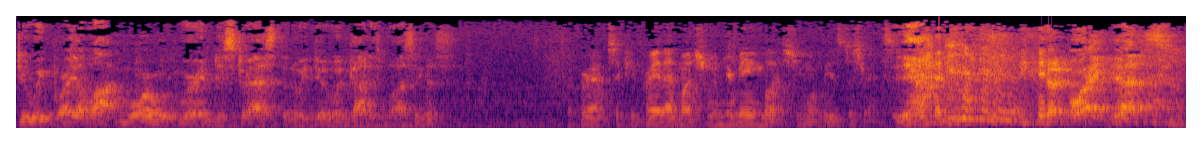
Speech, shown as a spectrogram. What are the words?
do we pray a lot more when we're in distress than we do when God is blessing us? But perhaps if you pray that much when you're being blessed, you won't be as distressed. Yeah. Good point. Yes.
